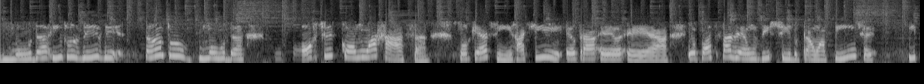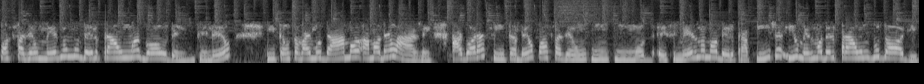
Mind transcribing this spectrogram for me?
Muda, inclusive, tanto muda o porte como a raça. Porque assim, aqui eu, tra eu, é, eu posso fazer um vestido para uma pincha e posso fazer o mesmo modelo para uma Golden, entendeu? Então só vai mudar a, mo a modelagem. Agora sim, também eu posso fazer um, um, um esse mesmo modelo para pincha e o mesmo modelo para um Bulldog,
